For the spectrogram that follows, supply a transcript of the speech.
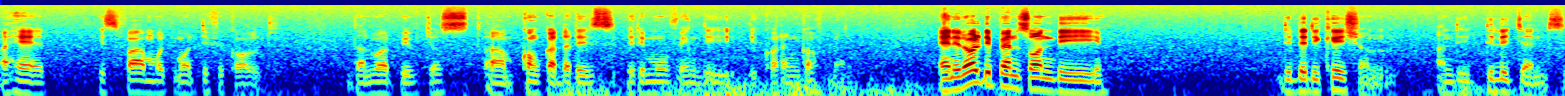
ahead is far much more difficult than what we've just um, conquered, that is removing the, the current government. And it all depends on the, the dedication and the diligence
